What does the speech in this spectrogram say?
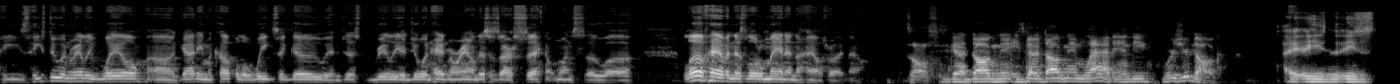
he's he's doing really well. Uh, got him a couple of weeks ago, and just really enjoying having him around. This is our second one, so uh, love having this little man in the house right now. It's awesome. He's got a dog name. He's got a dog named Lad. Andy, where's your dog? I- He's he's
